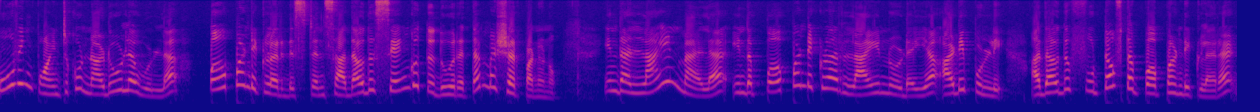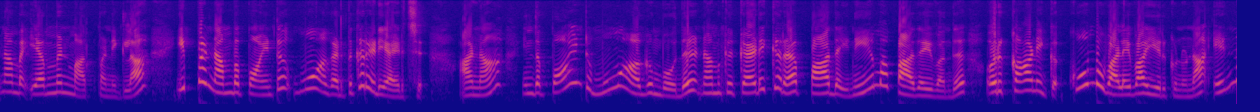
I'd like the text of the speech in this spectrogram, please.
மூவிங் பாயிண்ட்டுக்கும் நடுவில் உள்ள பர்பண்டிகுலர் டிஸ்டன்ஸ் அதாவது செங்குத்து தூரத்தை மெஷர் பண்ணணும். இந்த லைன் மேலே இந்த பர்பண்டிகுலர் லைனுடைய அடிப்புள்ளி அதாவது ஃபுட் ஆஃப் த பர்பண்டிகுலரை நம்ம எம்என் மார்க் பண்ணிக்கலாம். இப்போ நம்ம பாயிண்ட்டு மூவ் ஆகிறதுக்கு ரெடி ஆயிடுச்சு. ஆனால் இந்த பாயிண்ட் மூவ் ஆகும்போது நமக்கு கிடைக்கிற பாதை நியம பாதை வந்து ஒரு காணிக்கு கூம்பு வளைவாக இருக்கணும்னா என்ன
